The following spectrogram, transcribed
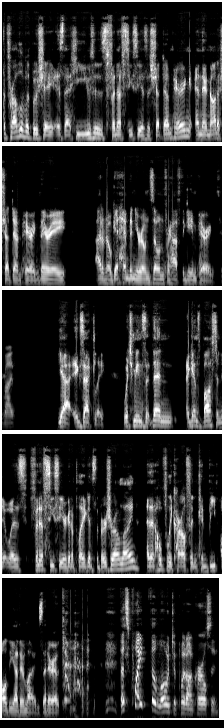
The problem with Boucher is that he uses Phaneuf Ceci as a shutdown pairing, and they're not a shutdown pairing. They're a, I don't know, get hemmed in your own zone for half the game pairing. Survive. Yeah, exactly. Which means that then against Boston, it was Phaneuf Ceci are going to play against the Bergeron line, and then hopefully Karlsson can beat all the other lines that are out there. That's quite the load to put on Karlsson.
